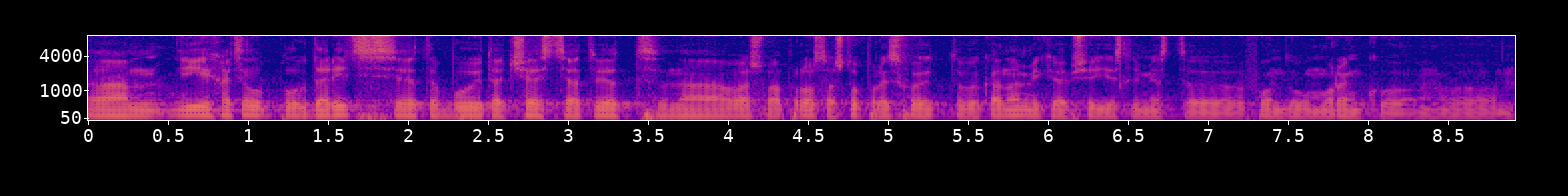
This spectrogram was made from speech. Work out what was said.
Эм, и хотел поблагодарить, это будет отчасти ответ на ваш вопрос, а что происходит в экономике вообще, есть ли место фондовому рынку. Эм,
